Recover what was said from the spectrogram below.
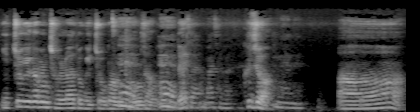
이쪽에 가면 전라도 이쪽은 네, 경상도인데 네, 맞아, 맞아, 맞아. 그죠? 네네. 아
